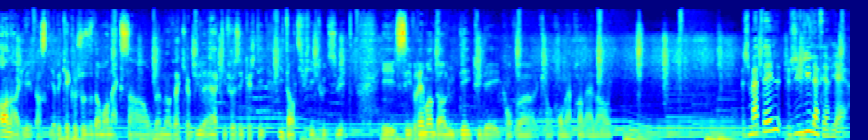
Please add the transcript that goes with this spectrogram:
en anglais parce qu'il y avait quelque chose dans mon accent ou dans mon vocabulaire qui faisait que j'étais identifié tout de suite. Et c'est vraiment dans le day-to-day qu'on qu'on apprend la langue. Je m'appelle Julie Laferrière.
